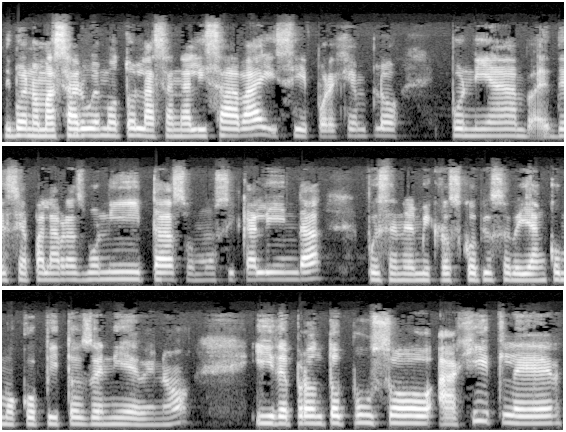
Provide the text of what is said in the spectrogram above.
y bueno, Masaru Emoto las analizaba y si, por ejemplo, ponía, decía palabras bonitas o música linda, pues en el microscopio se veían como copitos de nieve, ¿no? Y de pronto puso a Hitler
